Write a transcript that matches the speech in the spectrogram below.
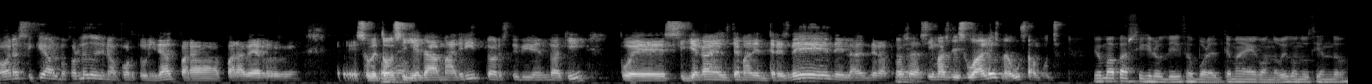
ahora sí que a lo mejor le doy una oportunidad para, para ver, eh, sobre todo si llega a Madrid, que ahora estoy viviendo aquí, pues si llega el tema del 3D, de, de las cosas así más visuales, me gusta mucho. Yo mapas sí que lo utilizo por el tema de cuando voy conduciendo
